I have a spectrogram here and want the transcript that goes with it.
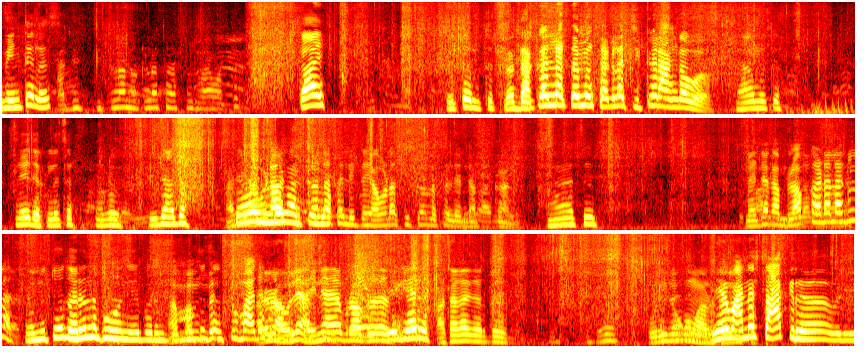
मेंटलच आधी चिकला नुटला असं नाही वाटत. काय? उतर उतर. धक्का लागतं मग सगळा चिकन अंगावर. हा मग. नाही ढकलं चल. बघ. तू जा जा. आणि चल, एवढा मी. असेल हे हा चल. माहिती का ब्लॉक काढा लागला? हा, मग तो धरेल ना फोन येईपर्यंत. तू माझ्या हे. असं काय करतो उडी नको मारू. हे माणूस टाक र उडी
